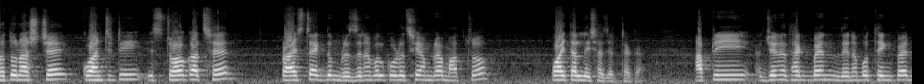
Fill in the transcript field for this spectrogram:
নতুন আসছে। কোয়ান্টিটি স্টক আছে। প্রাইসটা একদম রিজনেবল করেছি আমরা মাত্র পঁয়তাল্লিশ হাজার টাকা। আপনি জেনে থাকবেন লেনোভো থিঙ্কপ্যাড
